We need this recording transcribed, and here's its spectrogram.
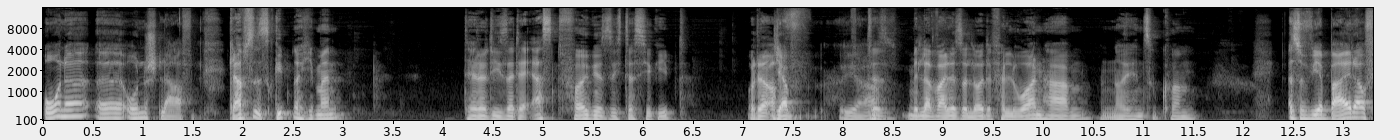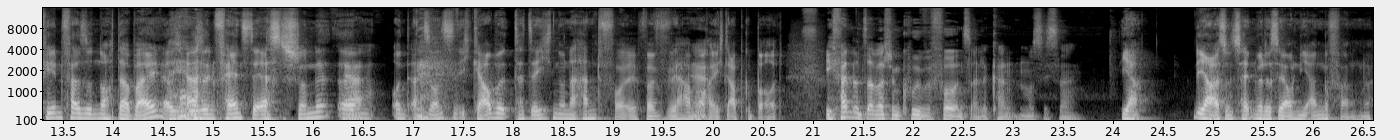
Ohne, äh, ohne Schlafen. Glaubst du, es gibt noch jemanden, der die seit der ersten Folge sich das hier gibt? Oder auch ja, ja. mittlerweile so Leute verloren haben und neu hinzukommen? Also wir beide auf jeden Fall sind noch dabei. Also ja. wir sind Fans der ersten Stunde. Ja. Ähm, und ansonsten, ich glaube tatsächlich nur eine Handvoll, weil wir haben ja. auch echt abgebaut. Ich fand uns aber schon cool, bevor uns alle kannten, muss ich sagen. Ja. Ja, sonst hätten wir das ja auch nie angefangen, ne?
